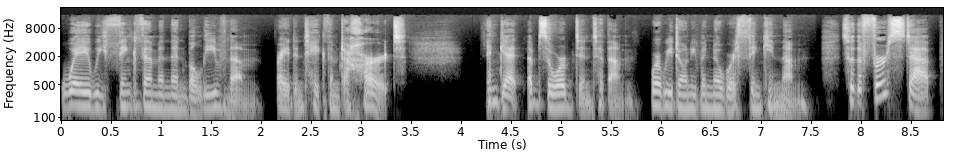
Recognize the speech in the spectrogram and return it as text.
way we think them and then believe them, right? And take them to heart and get absorbed into them where we don't even know we're thinking them. So, the first step,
